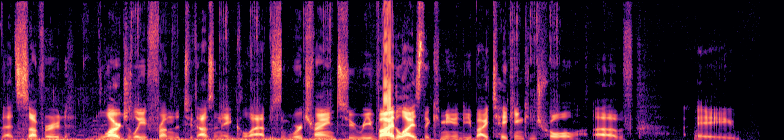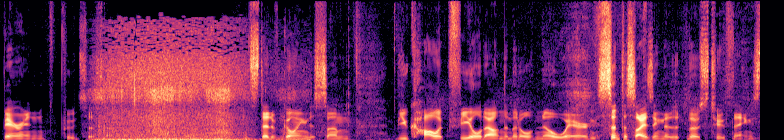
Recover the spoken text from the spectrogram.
that suffered largely from the 2008 collapse. We're trying to revitalize the community by taking control of a barren food system. Instead of going to some bucolic field out in the middle of nowhere, synthesizing the, those two things,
